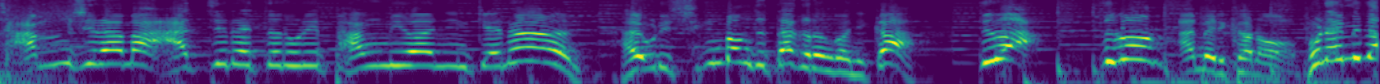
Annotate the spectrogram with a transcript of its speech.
잠시나마 아찔했던 우리 박미화님께는 아 우리 신방 듣다 그런 거니까 뜨아 뜨거운 아메리카노 보냅니다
